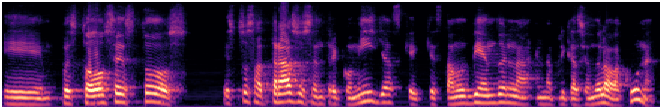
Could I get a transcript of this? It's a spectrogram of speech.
eh, pues, todos estos estos atrasos, entre comillas, que, estamos viendo en la, aplicación de la vacuna.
